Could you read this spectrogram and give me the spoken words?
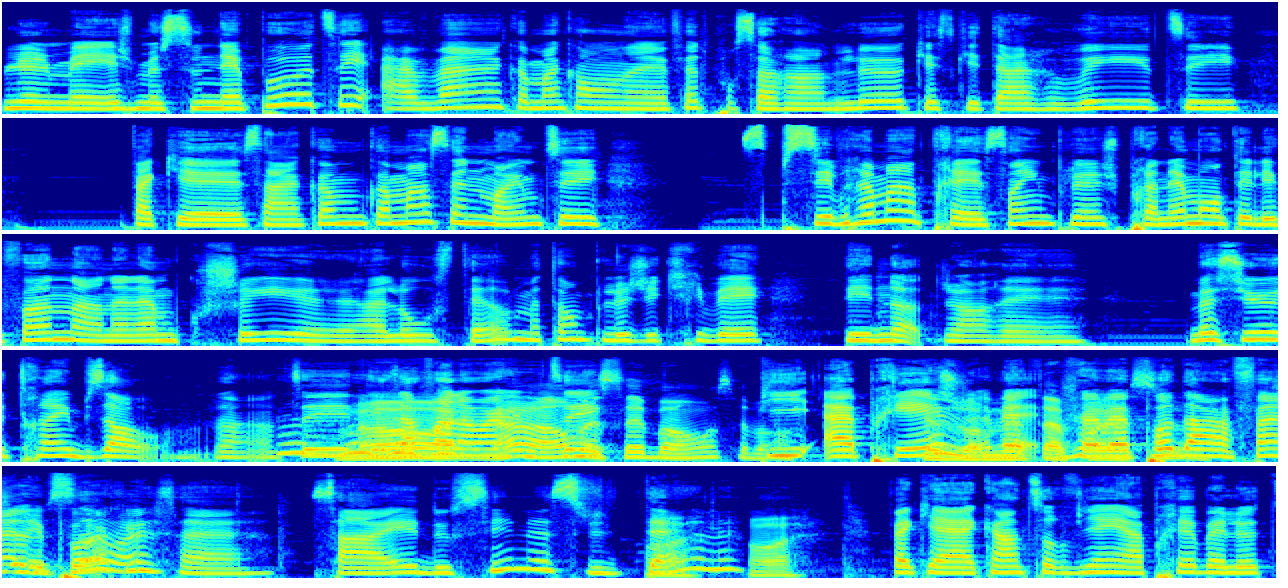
le- mais je me souvenais pas, tu sais, avant, comment on avait fait pour se rendre là, qu'est-ce qui est arrivé, tu sais. Fait que ça a comme commencé de même, tu sais. C'est- puis C'est vraiment très simple. là. Je prenais mon téléphone en allant me coucher euh, à l'hostel, mettons, puis là, j'écrivais des notes, genre, euh, Monsieur Train Bizarre, genre, tu sais, des Ouais, affaires ouais. de même, Non, mais c'est bon, c'est bon. Puis après, j'avais pas ça? d'enfant à l'époque, ça, ouais. là, ça, ça aide aussi, là, sur le temps. là. Ouais, ouais. Fait que euh, quand tu reviens après, ben là, tu,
